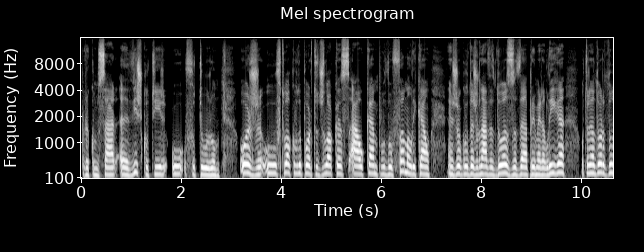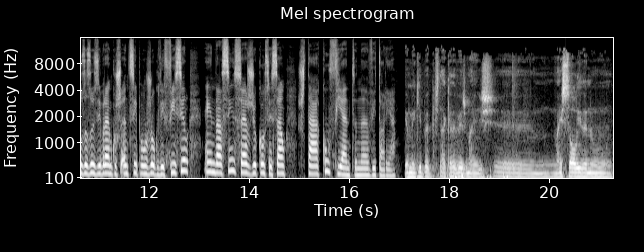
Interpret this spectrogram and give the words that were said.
para começar a discutir o futuro. Hoje, o Futebol Clube do Porto desloca-se ao campo do Famalicão em jogo da jornada 12 da Primeira Liga. O treinador dos Azuis e Brancos antecipa um jogo difícil. Ainda assim, Sérgio Conceição está confiante na vitória. É uma equipa que está cada vez mais, uh, mais sólida no,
